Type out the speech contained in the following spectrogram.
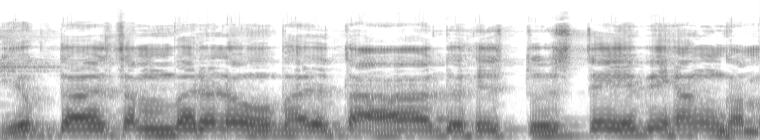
युक्त संवरणो भरता, दुहिस्तुस्ते विहंगम।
